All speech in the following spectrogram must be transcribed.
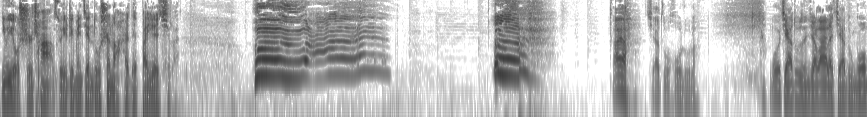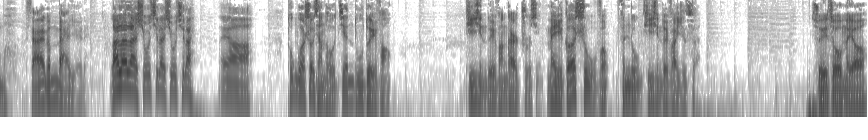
因为有时差，所以这边监督师呢还得半夜起来。啊，啊哎呀，钱做活路了！我监督人家哪来监督我嘛？三更半夜的，来来来，学起来，学起来！哎呀，通过摄像头监督对方。提醒对方开始执行，每隔十五分分钟提醒对方一次。睡着没有？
